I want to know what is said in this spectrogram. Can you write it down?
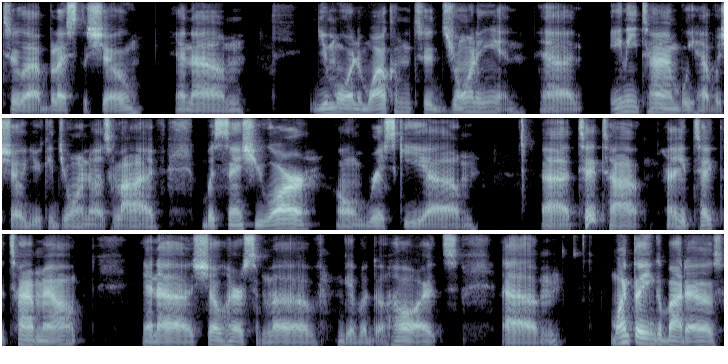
to uh, bless the show, and um, you're more than welcome to join in. Uh, anytime we have a show, you can join us live. But since you are on risky um, uh, TikTok, hey, take the time out and uh, show her some love, give her the hearts. Um, one thing about us,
